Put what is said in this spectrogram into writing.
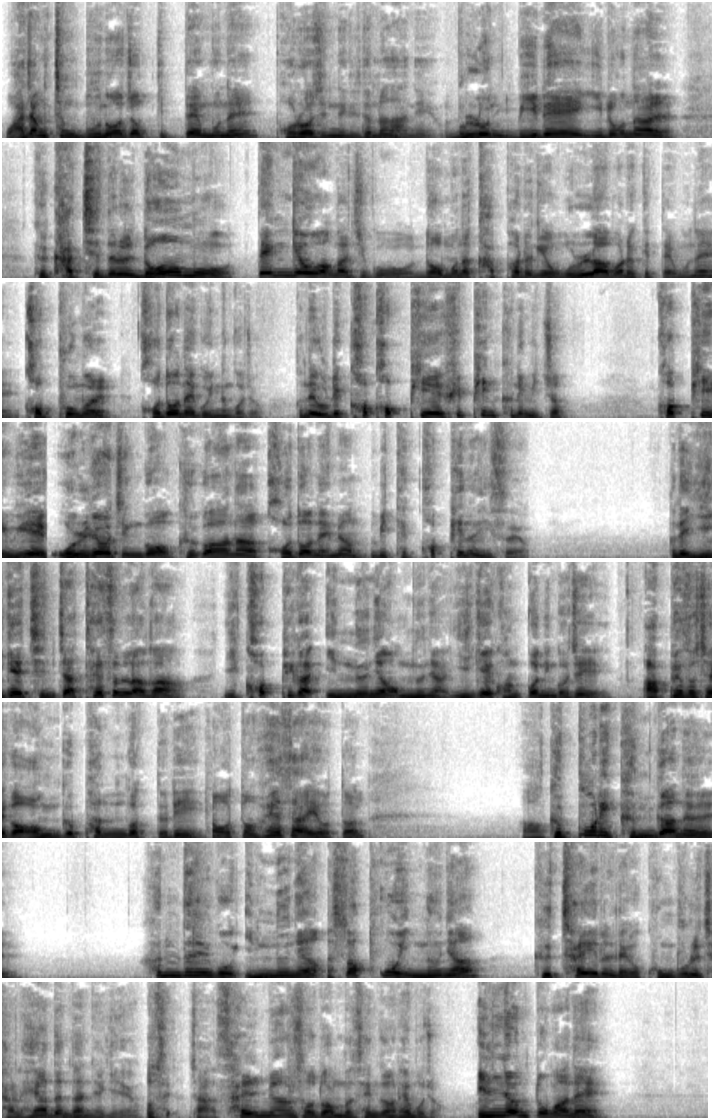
와장창 무너졌기 때문에 벌어진 일들은 아니에요. 물론 미래에 일어날 그 가치들을 너무 땡겨와 가지고 너무나 가파르게 올라 버렸기 때문에 거품을 걷어내고 있는 거죠. 근데 우리 커피에 휘핑크림 있죠? 커피 위에 올려진 거 그거 하나 걷어내면 밑에 커피는 있어요. 근데 이게 진짜 테슬라가 이 커피가 있느냐 없느냐 이게 관건인 거지 앞에서 제가 언급한 것들이 어떤 회사의 어떤 어, 그 뿌리 근간을 흔들고 있느냐 썩고 있느냐 그 차이를 내가 공부를 잘 해야 된다는 얘기예요. 자 살면서도 한번 생각을 해보죠. 1년 동안에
